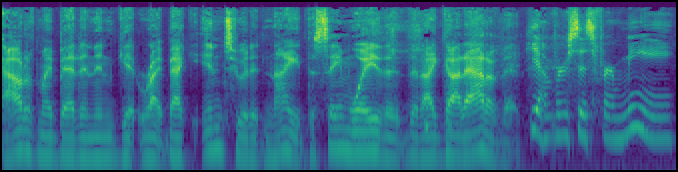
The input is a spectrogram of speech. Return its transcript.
out of my bed and then get right back into it at night, the same way that, that I got out of it. Yeah, versus for me,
